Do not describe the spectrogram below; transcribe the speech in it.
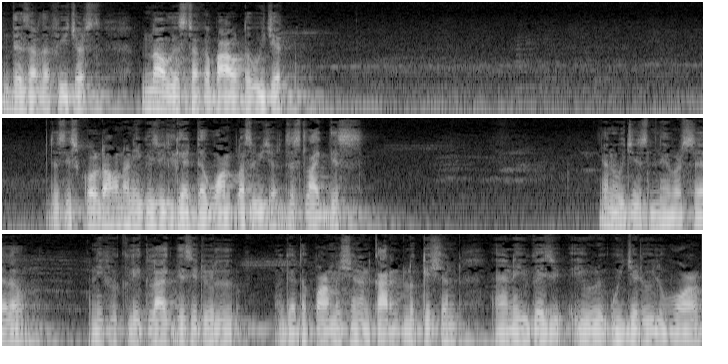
These are the features now let's talk about the widget. Just scroll down and you guys will get the OnePlus widget just like this. And which is never settle and if you click like this it will get the permission and current location. And you guys your widget will work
